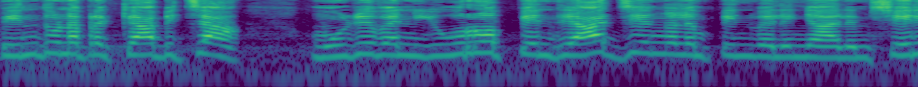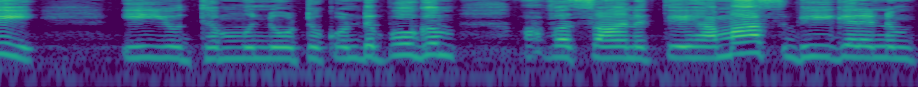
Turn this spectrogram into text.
പിന്തുണ പ്രഖ്യാപിച്ച മുഴുവൻ യൂറോപ്യൻ രാജ്യങ്ങളും പിൻവലിഞ്ഞാലും ശരി ഈ യുദ്ധം മുന്നോട്ട് കൊണ്ടുപോകും. അവസാനത്തെ ഹമാസ് ഭീകരനും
